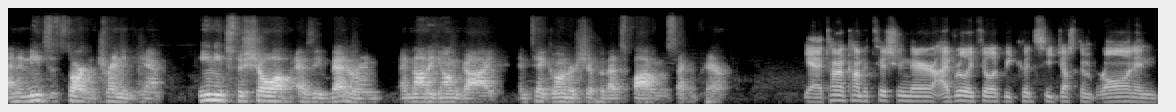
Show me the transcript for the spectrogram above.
And it needs to start in training camp. He needs to show up as a veteran and not a young guy and take ownership of that spot on the second pair. Yeah, a ton of competition there. I really feel like we could see Justin Braun and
